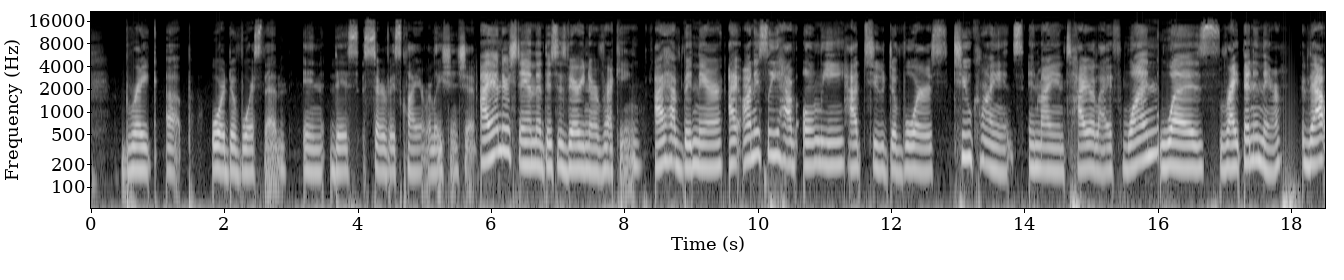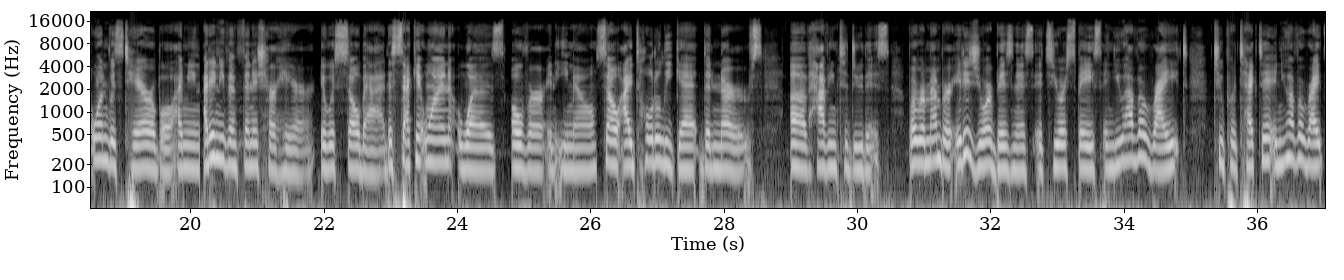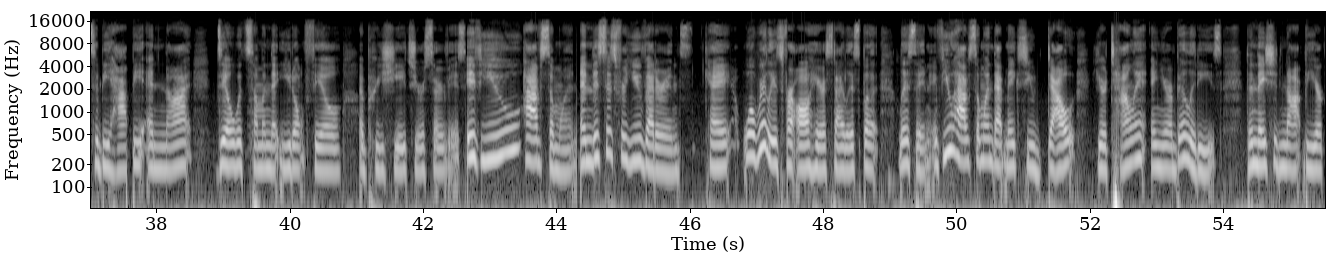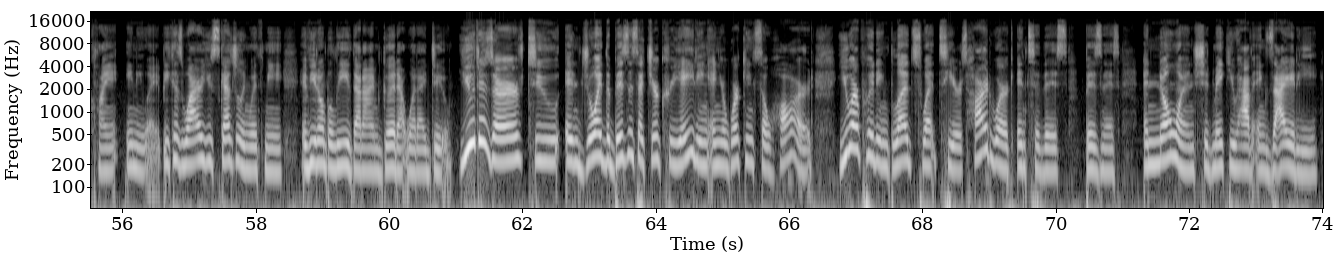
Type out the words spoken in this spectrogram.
break up or divorce them in this service client relationship. I understand that this is very nerve wracking. I have been there. I honestly have only had to divorce two clients in my entire life. One was right then and there. That one was terrible. I mean, I didn't even finish her hair. It was so bad. The second one was over an email. So I totally get the nerves of having to do this. But remember, it is your business, it's your space, and you have a right to protect it and you have a right to be happy and not deal with someone that you don't feel appreciates your service. If you have someone, and this is for you veterans, Okay. Well, really, it's for all hairstylists. But listen, if you have someone that makes you doubt your talent and your abilities, then they should not be your client anyway. Because why are you scheduling with me if you don't believe that I'm good at what I do? You deserve to enjoy the business that you're creating and you're working so hard. You are putting blood, sweat, tears, hard work into this business, and no one should make you have anxiety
